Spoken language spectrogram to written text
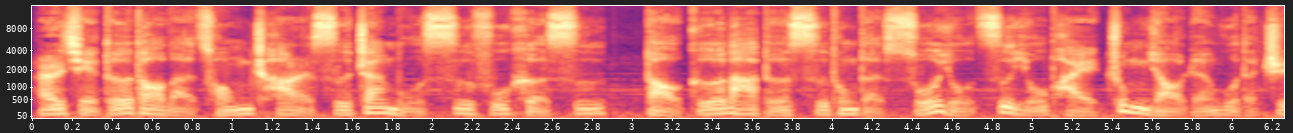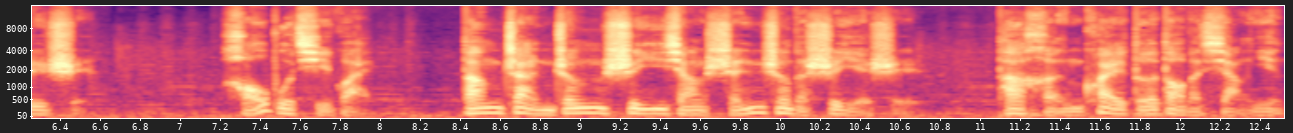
而且得到了从查尔斯·詹姆斯·福克斯到格拉德斯通的所有自由派重要人物的支持。毫不奇怪，当战争是一项神圣的事业时。他很快得到了响应，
